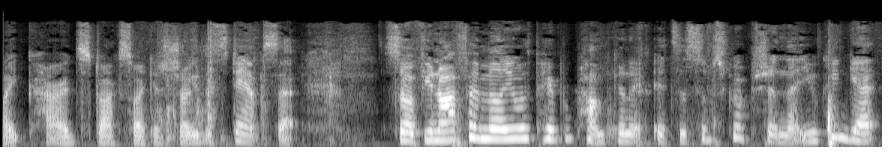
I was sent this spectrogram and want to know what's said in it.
white cardstock, so I can show you the stamp set. So if you're not familiar with Paper Pumpkin, it's a subscription that you can get.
